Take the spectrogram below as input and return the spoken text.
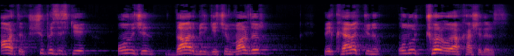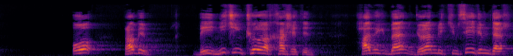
artık şüphesiz ki onun için dar bir geçim vardır ve kıyamet günü onu kör olarak karşılarız. O Rabbim beni niçin kör olarak karşıettin? Halbuki ben gören bir kimseydim der.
